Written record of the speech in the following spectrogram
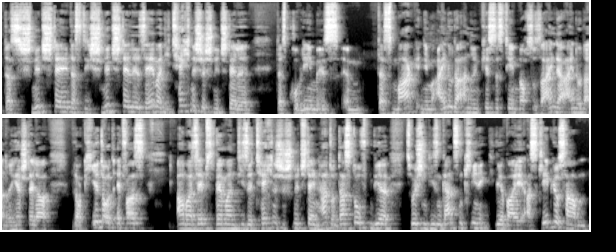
das Schnittstellen, dass die Schnittstelle selber, die technische Schnittstelle das Problem ist, ähm, das mag in dem ein oder anderen KISS-System noch so sein. Der eine oder andere Hersteller blockiert dort etwas. Aber selbst wenn man diese technische Schnittstellen hat, und das durften wir zwischen diesen ganzen Kliniken, die wir bei Asklepios haben,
